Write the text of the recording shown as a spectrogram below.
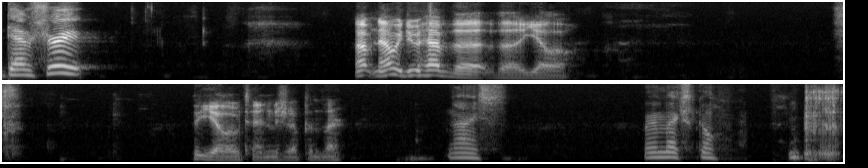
Damn straight. Oh, now we do have the the yellow, the yellow tinge up in there. Nice. We're in Mexico. It's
